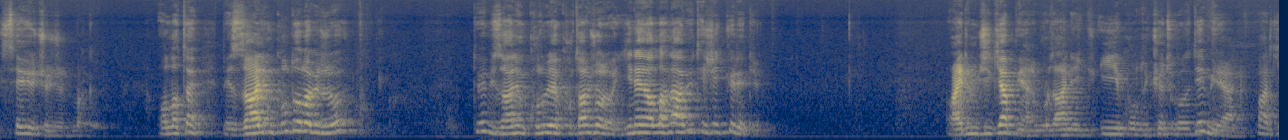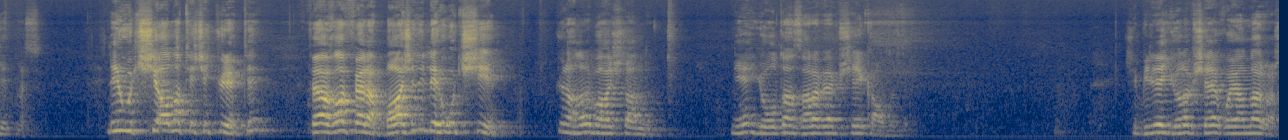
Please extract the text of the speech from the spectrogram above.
Seviyor çocuğun bak. Allah'tan ve zalim kul da olabilir o. Değil mi? Bir zalim kulu bile kurtarmış olur. Yine Allah ne yapıyor? Teşekkür ediyor. Ayrımcılık yapmıyor yani. Burada hani iyi kuldu, kötü kuldu demiyor yani. Fark etmez. Lehu kişiye Allah teşekkür etti. Fe gaffera. Bağışladı lehu o kişiyi. Günahları bağışlandı. Niye? Yoldan zarar veren bir şeye kaldırdı. Şimdi bilerek yola bir şeyler koyanlar var.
